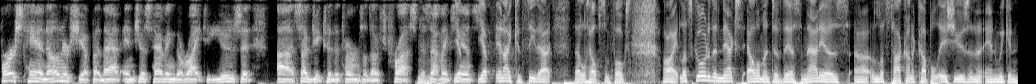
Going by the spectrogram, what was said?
firsthand ownership of that and just having the right to use it uh, subject to the terms of those trusts. Does that make yep, sense? Yep. And I could see that. That'll help some folks. All right, let's go to the next element of this, and that is uh, let's talk on a couple issues and, and we can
